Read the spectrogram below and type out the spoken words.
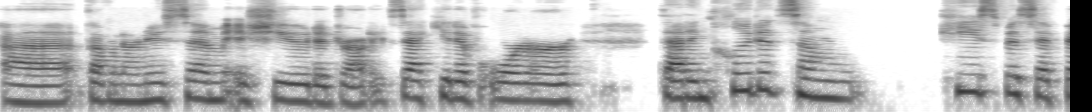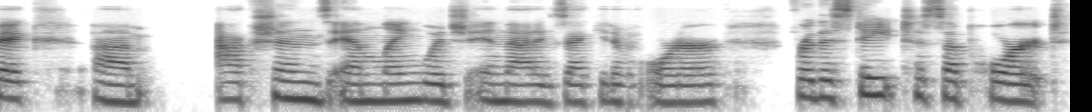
uh, Governor Newsom issued a drought executive order that included some key specific um, actions and language in that executive order for the state to support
